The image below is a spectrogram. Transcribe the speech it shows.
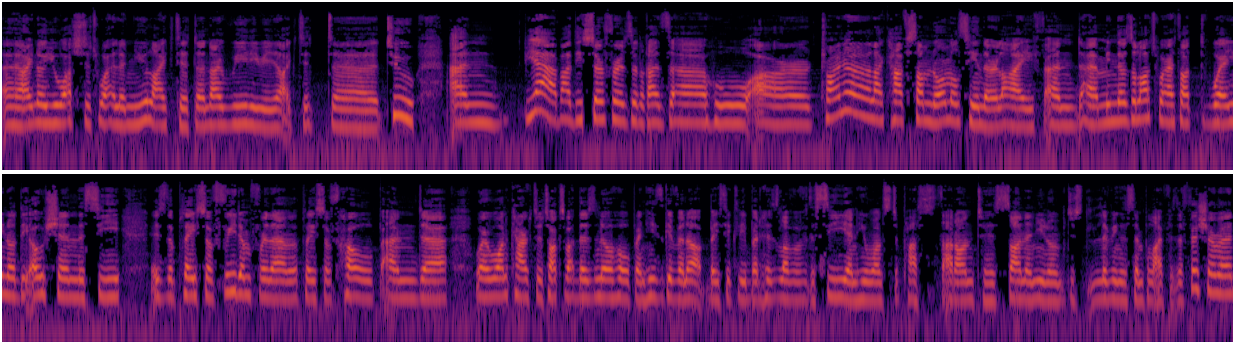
Uh, i know you watched it well and you liked it and i really really liked it uh, too. And yeah, about these surfers in Gaza who are trying to like have some normalcy in their life. And I mean, there's a lot where I thought where you know the ocean, the sea is the place of freedom for them, a place of hope, and uh, where one character talks about there's no hope and he's given up basically, but his love of the sea and he wants to pass that on to his son, and you know just living a simple life as a fisherman.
